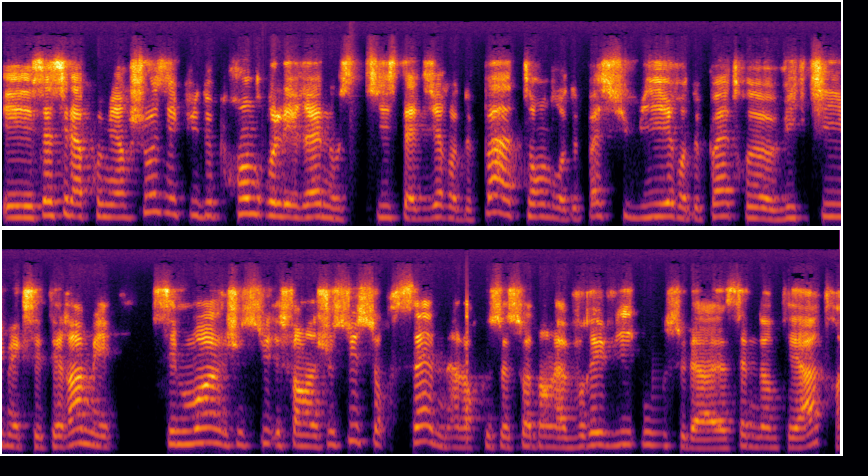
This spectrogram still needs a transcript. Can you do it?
Et ça, c'est la première chose. Et puis de prendre les rênes aussi, c'est-à-dire de pas attendre, de pas subir, de pas être euh, victime, etc. Mais c'est moi, je suis, enfin, je suis sur scène, alors que ce soit dans la vraie vie ou sur la scène d'un théâtre.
